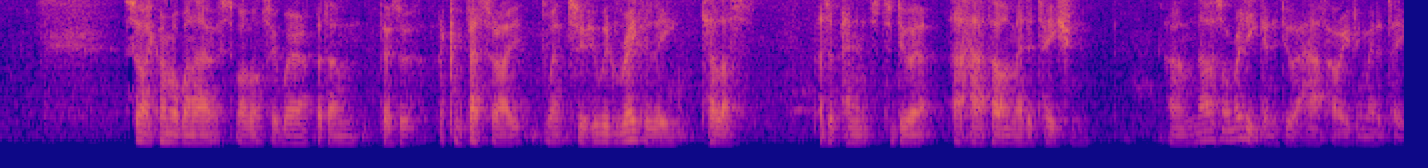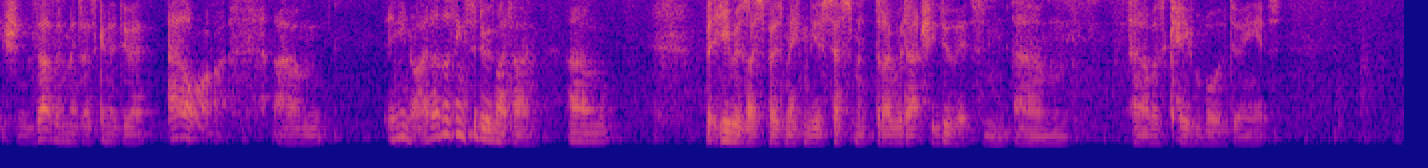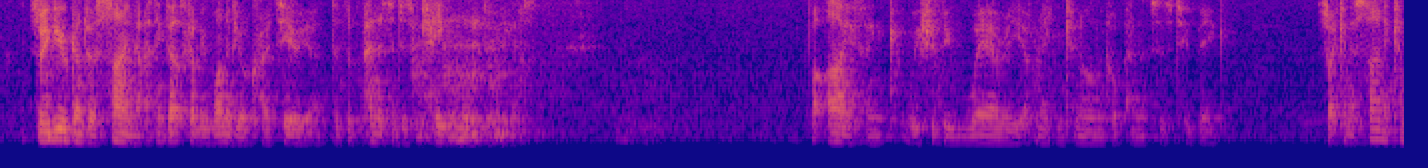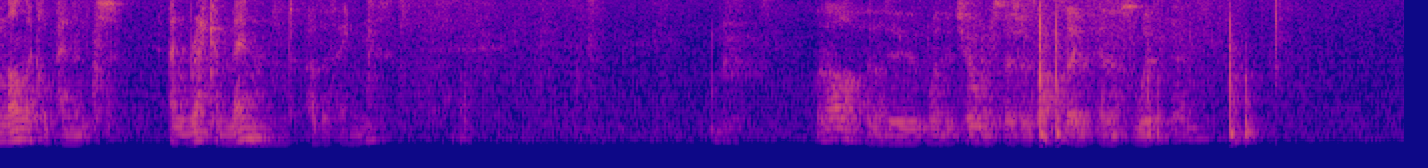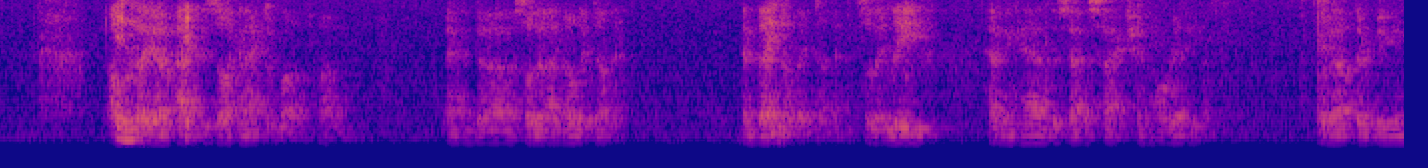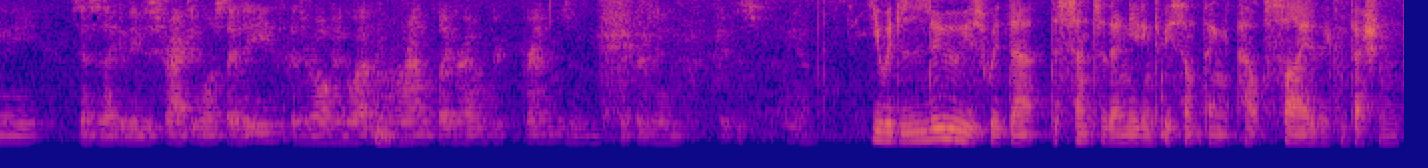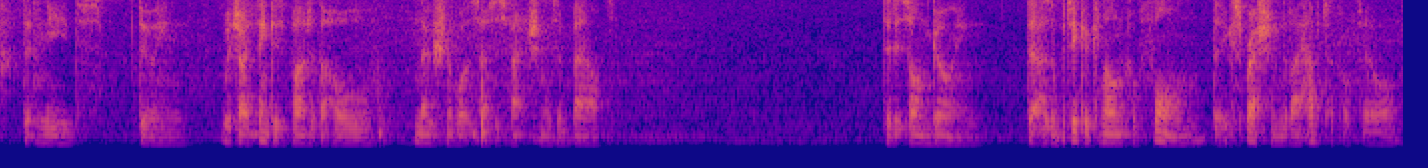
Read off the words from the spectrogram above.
So I can remember when I was, well, I won't say where, but um, there's a, a confessor I went to who would regularly tell us as a penance to do a, a half hour meditation. Um, now I was already going to do a half hour evening meditation. That then meant I was going to do an hour. Um, and you know, I had other things to do with my time. Um, but he was, I suppose, making the assessment that I would actually do it, um, and I was capable of doing it. So if you're going to assign that, I think that's got to be one of your criteria that the penitent is capable of doing it. But I think we should be wary of making canonical penances too big. So I can assign a canonical penance and recommend other things. What I'll often do with the children, especially if I'll say the penance with them. I'll In- say, uh, act, it's like an act of love. Um, so that I know they've done it. And they know they've done it, so they leave having had the satisfaction already without there being any sense that they could be distracted once they leave because they're all going to go out and run around the playground with their friends and if there's any, if it's, you know. You would lose with that the sense of there needing to be something outside of the confession that needs doing, which I think is part of the whole notion of what satisfaction is about. That it's ongoing, that has a particular canonical form, the expression that I have to fulfill,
